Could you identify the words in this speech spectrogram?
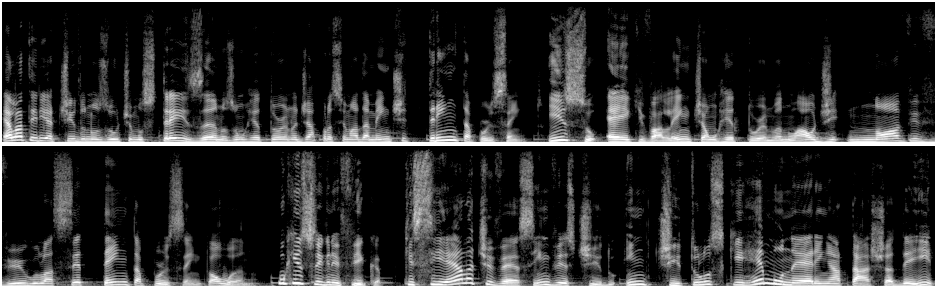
ela teria tido nos últimos três anos um retorno de aproximadamente 30%. Isso é equivalente a um retorno anual de 9,70% ao ano. O que isso significa? Que se ela tivesse investido em títulos que remunerem a taxa DI,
